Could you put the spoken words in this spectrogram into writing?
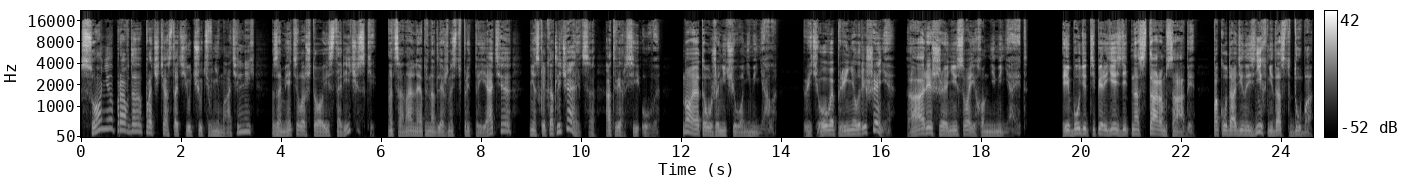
Соня, правда, прочтя статью чуть внимательней, заметила, что исторически национальная принадлежность предприятия несколько отличается от версии Уве. Но это уже ничего не меняло. Ведь Уве принял решение а решений своих он не меняет. И будет теперь ездить на старом Саабе, покуда один из них не даст дуба,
